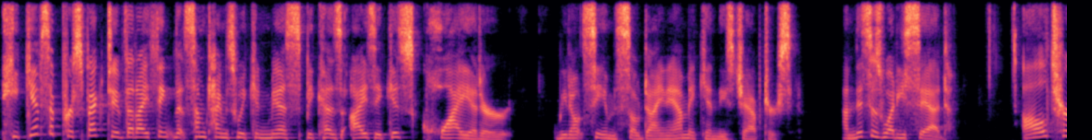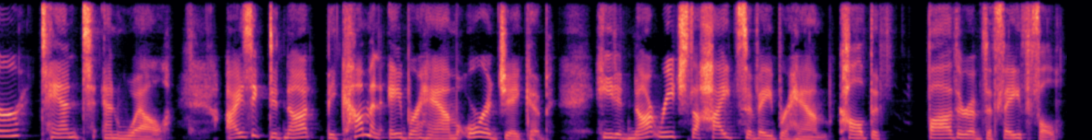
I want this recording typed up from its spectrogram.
He gives a perspective that I think that sometimes we can miss because Isaac is quieter. We don't see him so dynamic in these chapters. And this is what he said altar, tent, and well. Isaac did not become an Abraham or a Jacob. He did not reach the heights of Abraham, called the father of the faithful,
